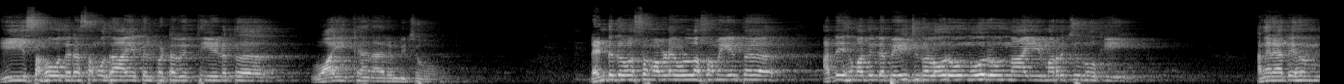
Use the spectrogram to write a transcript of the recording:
ഈ സഹോദര സമുദായത്തിൽപ്പെട്ട വ്യക്തിയെടുത്ത് വായിക്കാൻ ആരംഭിച്ചു. രണ്ട് ദിവസം അവിടെ ഉള്ള സമയത്ത് അദ്ദേഹം അതിന്റെ പേജുകൾ ഓരോന്നോരോന്നായി മറിച്ചു നോക്കി. അങ്ങനെ അദ്ദേഹം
